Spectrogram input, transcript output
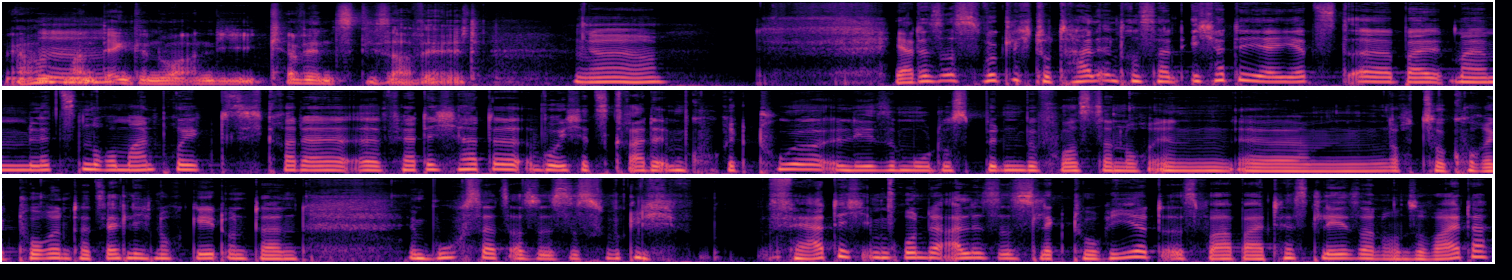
Ja, man denke nur an die Kevins dieser Welt. Ja, ja. Ja, das ist wirklich total interessant. Ich hatte ja jetzt äh, bei meinem letzten Romanprojekt, das ich gerade äh, fertig hatte, wo ich jetzt gerade im Korrekturlesemodus bin, bevor es dann noch in ähm, noch zur Korrektorin tatsächlich noch geht und dann im Buchsatz. Also es ist wirklich fertig im Grunde alles, es ist lektoriert, es war bei Testlesern und so weiter.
